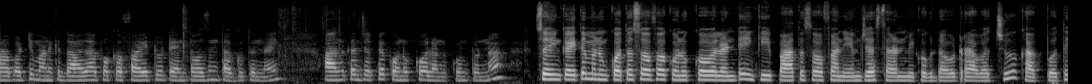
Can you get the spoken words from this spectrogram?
కాబట్టి మనకి దాదాపు ఒక ఫైవ్ టు టెన్ థౌజండ్ తగ్గుతున్నాయి. అందుకని చెప్పి కొనుక్కోవాలనుకుంటున్నా. సో ఇంకైతే మనం కొత్త సోఫా కొనుక్కోవాలంటే ఇంక ఈ పాత సోఫాని ఏం చేస్తారని మీకు ఒక డౌట్ రావచ్చు. కాకపోతే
